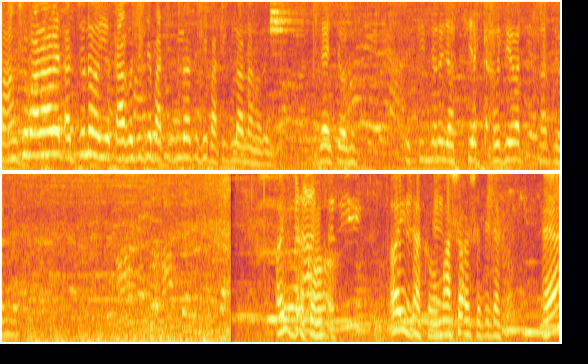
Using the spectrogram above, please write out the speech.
মাংস বানা হবে তার জন্য ওই কাগজের যে বাটিগুলো আছে সেই বাটিগুলো আনা হবে। যাই চলো। তিনজনে যাচ্ছি এক কাগজের বাটি আনার জন্য। ওই দেখো ওই দেখো মা সরস্বতী দেখো। হ্যাঁ?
